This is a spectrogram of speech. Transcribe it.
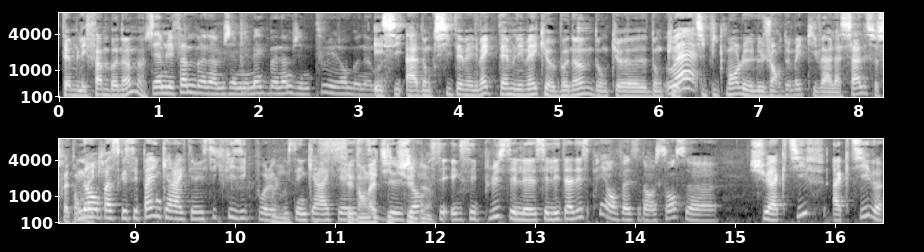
t'aimes les femmes bonhommes? J'aime les femmes bonhommes, j'aime les mecs bonhommes, j'aime tous les gens bonhommes. Et si ah donc si t'aimes les mecs, t'aimes les mecs euh, bonhommes, donc euh, donc euh, Ouais. typiquement le, le genre de mec qui va à la salle, ce serait ton Non, mec? parce que c'est pas une caractéristique physique pour le Oui. coup, c'est une dans caractéristique de genre. C'est et c'est plus, c'est l'état d'esprit en fait. C'est dans le sens, euh, je suis actif, active,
